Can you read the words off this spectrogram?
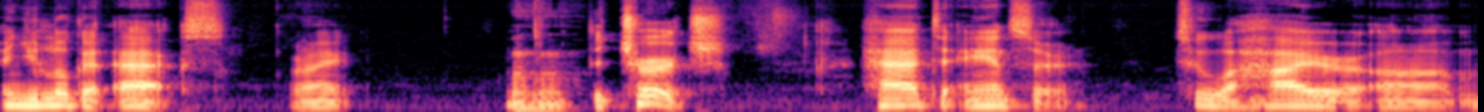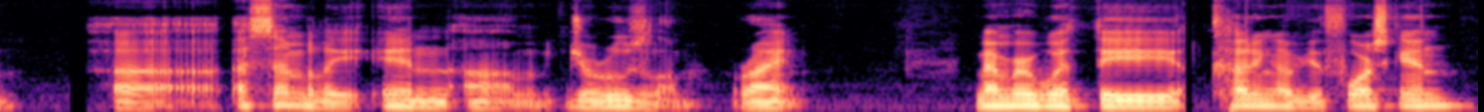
and you look at Acts, right? hmm The church had to answer to a higher um, uh, assembly in um, Jerusalem, right? Remember with the cutting of your foreskin,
